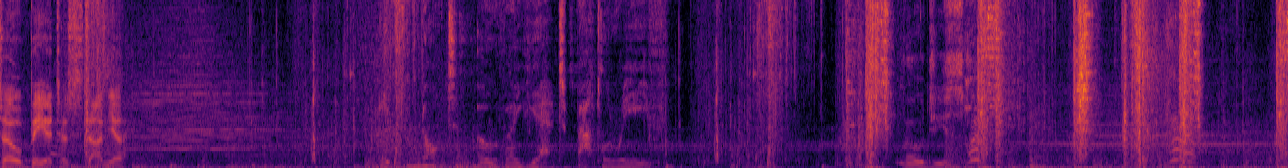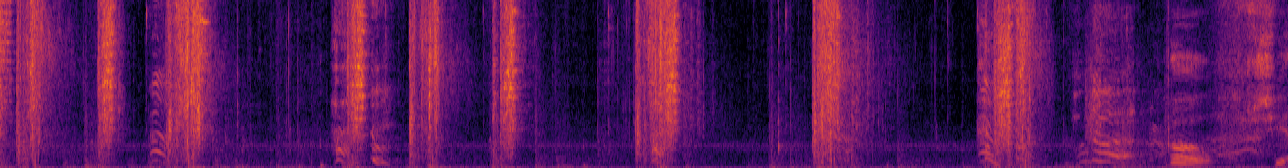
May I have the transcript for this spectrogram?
So be it, Astanya. It's not over yet, Battle Reeve. Oh, jeez. Oh, shit.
